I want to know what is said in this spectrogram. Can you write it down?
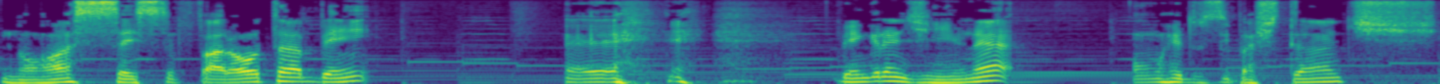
Nossa, esse farol tá bem. É, bem grandinho, né? Vamos reduzir bastante.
